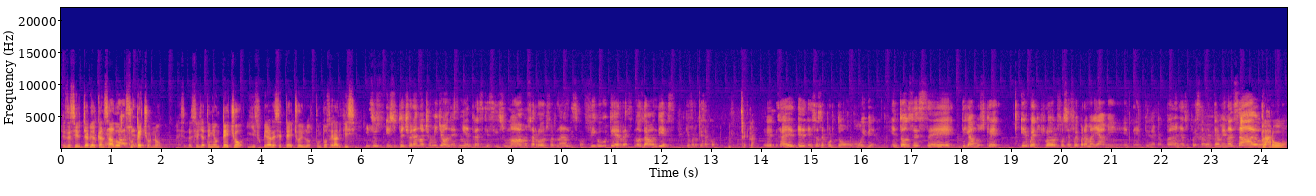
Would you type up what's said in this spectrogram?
es decir, ya había alcanzado su techo, ¿no? Es decir, ya tenía un techo y superar ese techo y los puntos era difícil. Y su, y su techo eran 8 millones, mientras que si sumábamos a Rodolfo Hernández con Figo Gutiérrez, nos daban 10, que fue lo que sacó. Sí, claro. Eh, o sea, e, e, eso se portó muy bien. Entonces, eh, digamos que y bueno, Rodolfo se fue para Miami en, en plena campaña, supuestamente amenazado. Claro.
